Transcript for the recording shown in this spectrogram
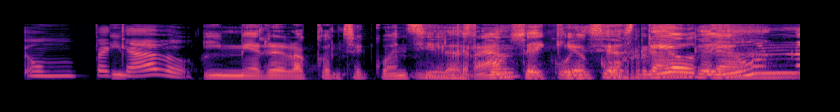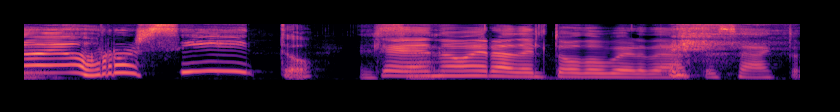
un, pecado. Y, mire la consecuencia grande que ocurrió de un errorcito. Que no era del todo verdad, exacto.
